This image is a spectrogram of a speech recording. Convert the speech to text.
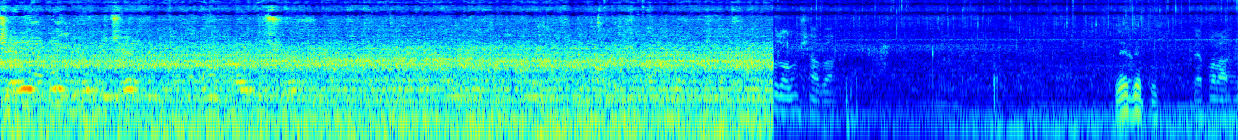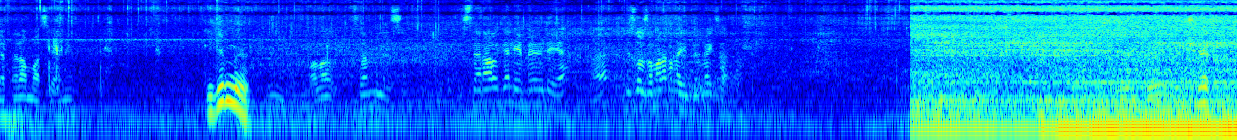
İçeri yanına gidiyorum içeri. Bu dolmuş abi. Ne depo? Depola, depolanması yani. Gideyim mi? Valla sen bilirsin. İster al gel yeme öyle ya. Ha? Biz de o zamana kadar indirmek zaten. Çek.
